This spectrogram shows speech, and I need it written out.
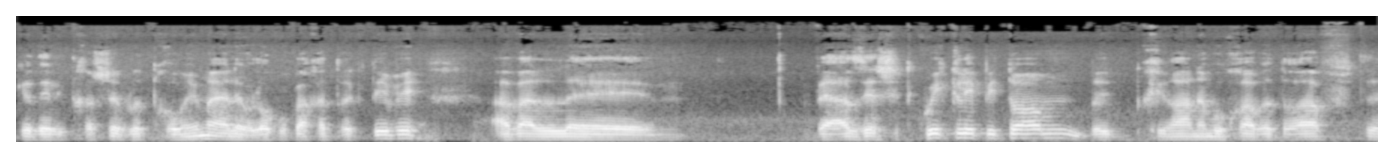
כדי להתחשב לתחומים האלה, הוא לא כל כך אטרקטיבי, אבל... אה, ואז יש את קוויקלי פתאום, בבחירה נמוכה בדראפט. אה,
